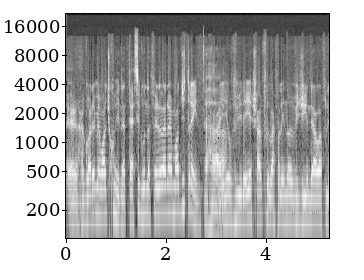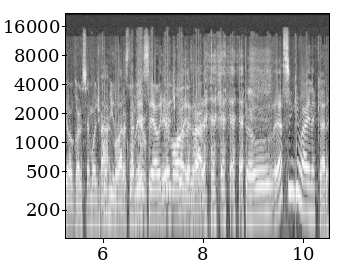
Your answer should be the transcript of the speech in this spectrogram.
é- agora é minha moto de corrida. Até segunda-feira ela era moto de treino. Aham. Aí eu virei a chave, fui lá, falei no vidinho dela, falei, ó, agora você é modo de Ah, corrida. agora pra tá convencer ela que é de corrida. agora. Então, é assim que vai, né, cara?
